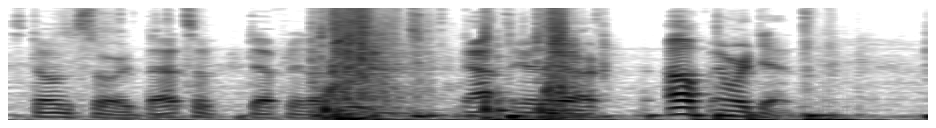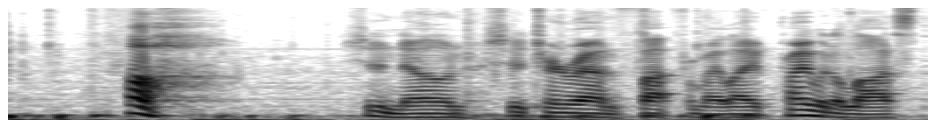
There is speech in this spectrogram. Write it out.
Stone sword. That's a definite upgrade. Ah, there they are. Oh, and we're dead. Oh, should have known. Should have turned around and fought for my life. Probably would have lost.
